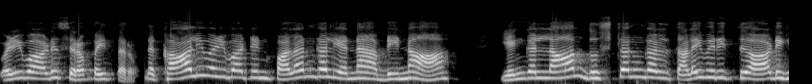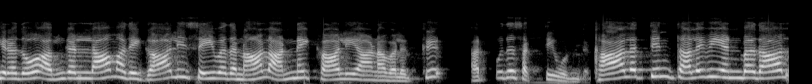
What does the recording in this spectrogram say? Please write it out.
வழிபாடு சிறப்பை தரும். இந்த காளி வழிபாட்டின் பலன்கள் என்ன அப்படின்னா எங்கெல்லாம் துஷ்டங்கள் தலைவிரித்து ஆடுகிறதோ அங்கெல்லாம் அதை காலி செய்வதனால் அன்னை காலியானவளுக்கு அற்புத சக்தி உண்டு. காலத்தின் தலைவி என்பதால்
